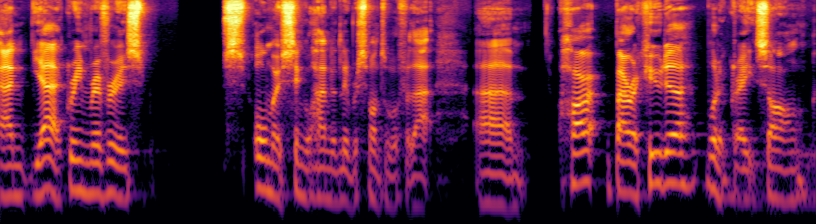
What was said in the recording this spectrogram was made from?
and yeah, Green River is almost single handedly responsible for that. Um, Heart Barracuda, what a great song.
